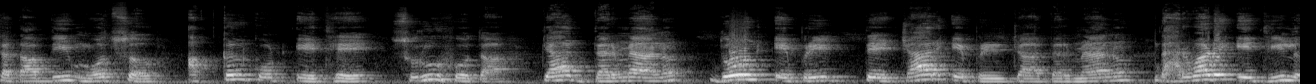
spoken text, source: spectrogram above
शताब्दी महोत्सव अक्कलकोट येथे सुरू होता. त्या दरम्यान दोन एप्रिल ते चार एप्रिलच्या दरम्यान धारवाड येथील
